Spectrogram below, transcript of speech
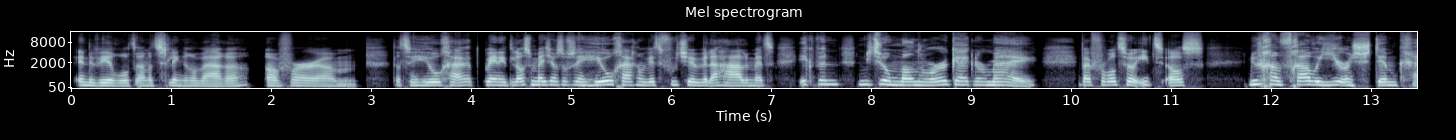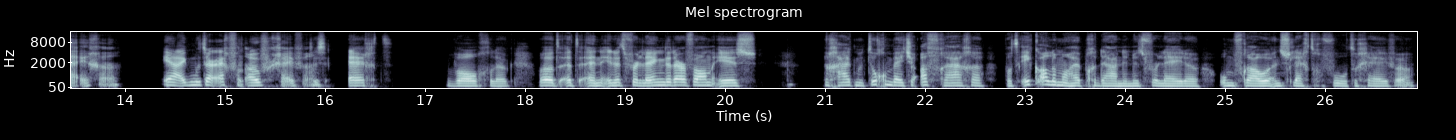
in de wereld aan het slingeren waren over ehm, dat ze heel graag, ik weet niet, het las een beetje alsof ze heel graag een wit voetje willen halen met ik ben niet zo'n man hoor, kijk naar mij. Bijvoorbeeld zoiets als nu gaan vrouwen hier een stem krijgen. Ja, ik moet daar echt van overgeven. Het is echt walgelijk. Wat het, en in het verlengde daarvan is, dan ga ik me toch een beetje afvragen wat ik allemaal heb gedaan in het verleden om vrouwen een slecht gevoel te geven.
